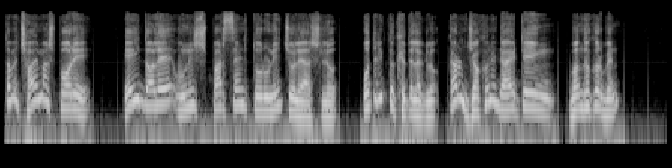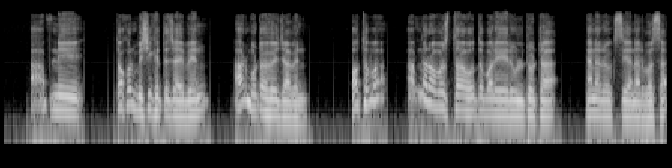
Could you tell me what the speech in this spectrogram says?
তবে ছয় মাস পরে এই দলে ১৯ পার্সেন্ট তরুণী চলে আসলো। অতিরিক্ত খেতে লাগল। কারণ যখনই ডায়েটিং বন্ধ করবেন, আপনি তখন বেশি খেতে চাইবেন আর মোটা হয়ে যাবেন। অথবা আপনার অবস্থা হতে পারে এর উল্টোটা, অ্যানারক্সিয়া, নার্ভোসা,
